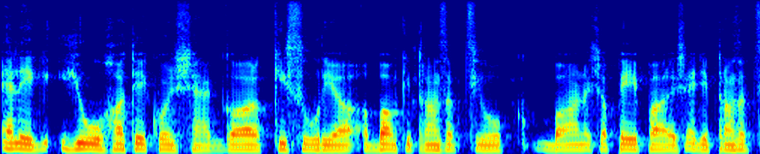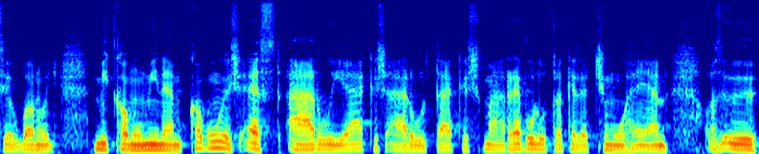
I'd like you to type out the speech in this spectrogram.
elég jó hatékonysággal kiszúrja a banki tranzakciókban és a PayPal és egyéb tranzakciókban, hogy mi kamu, mi nem kamu, és ezt árulják, és árulták, és már Revolutra kezdett csomó helyen az ő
